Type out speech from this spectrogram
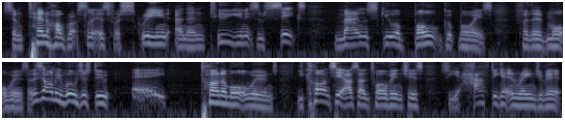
some 10 Hobgrot Slittaz for a screen, and then two units of six Man Skewer Bolt good Boys for the Mortal Wounds. And this army will just do a ton of Mortal Wounds. You can't see it outside of 12 inches, so you have to get in range of it.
